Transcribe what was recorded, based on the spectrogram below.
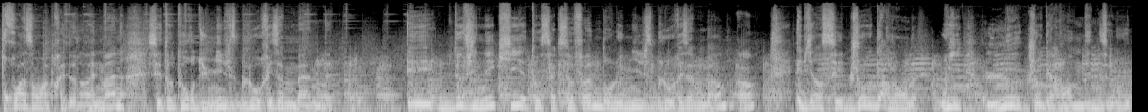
trois ans après Don Redman, c'est au tour du Mills Blue Rhythm Band. Et devinez qui est au saxophone dans le Mills Blue Rhythm Band hein? Eh bien c'est Joe Garland. Oui, le Joe Garland d'In the Mood.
